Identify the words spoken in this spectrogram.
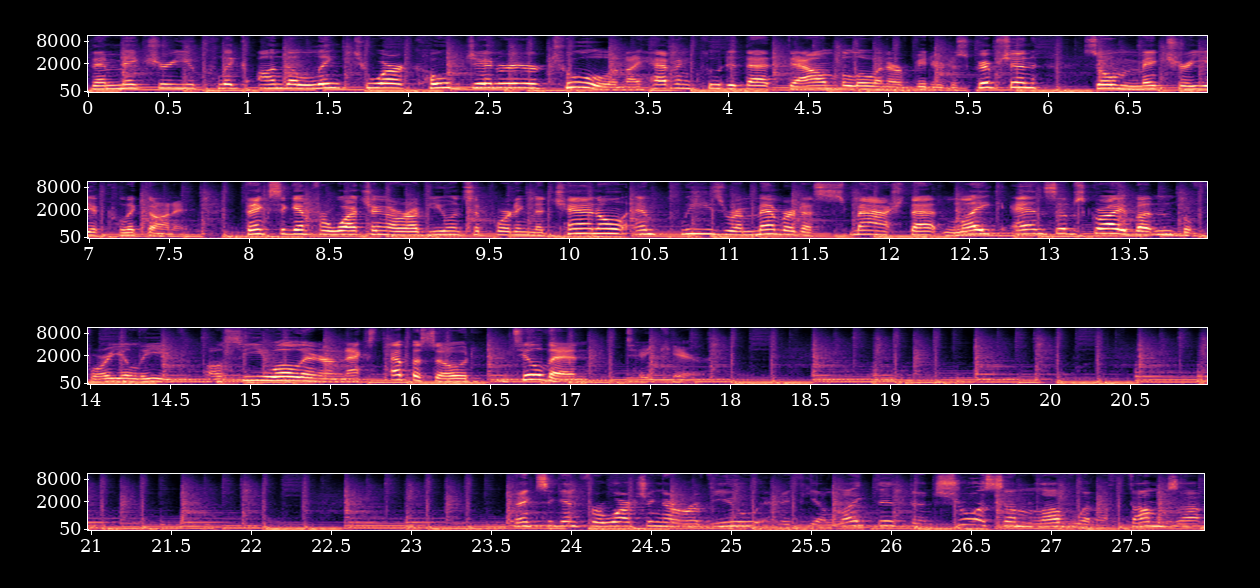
then make sure you click on the link to our code generator tool, and I have included that down below in our video description, so make sure you click on it. Thanks again for watching our review and supporting the channel, and please remember to smash that like and subscribe button before you leave. I'll see you all in our next episode. Until then, take care. Thanks again for watching our review, and if you liked it, then show us some love with a thumbs up,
